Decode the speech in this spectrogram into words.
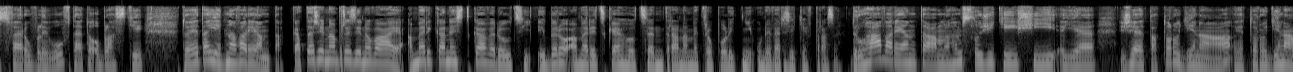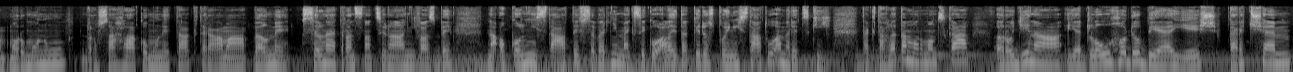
sféru vlivu v této oblasti. To je ta jedna varianta. Kateřina Březinová je amerikanistka, vedoucí Iberoamerického centra na Metropolitní univerzitě v Praze. Druhá varianta, mnohem složitější, je, že tato rodina, je to rodina mormonů, rozsáhlá komunita, která má velmi silné transnacionální vazby na okolní státy v severním Mexiku, ale i taky do Spojených států amerických. Tak tahle ta mormonská rodina je dlouhodobě již terčem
